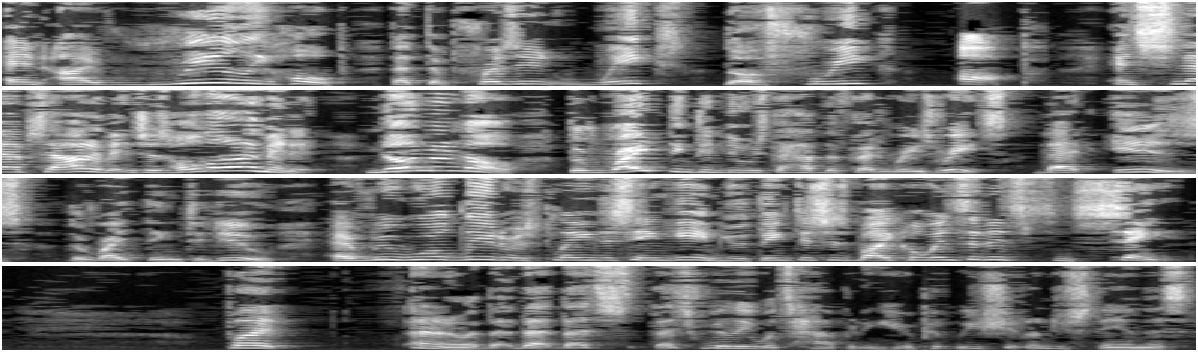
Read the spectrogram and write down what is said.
And I really hope that the president wakes the freak up and snaps out of it and says, hold on a minute. No, no, no. The right thing to do is to have the Fed raise rates. That is the right thing to do. Every world leader is playing the same game. You think this is by coincidence? It's insane. But I don't know. That, that that's that's really what's happening here. People, you should understand this.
